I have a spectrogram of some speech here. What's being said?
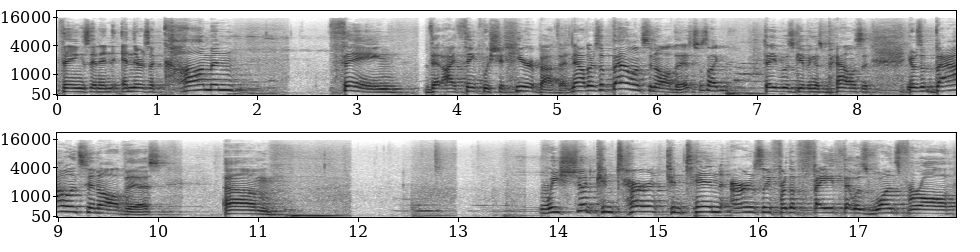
things, and, and there's a common thing that I think we should hear about that. Now, there's a balance in all this, just like David was giving us balance. There's a balance in all this. Um, we should contend earnestly for the faith that was once for all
